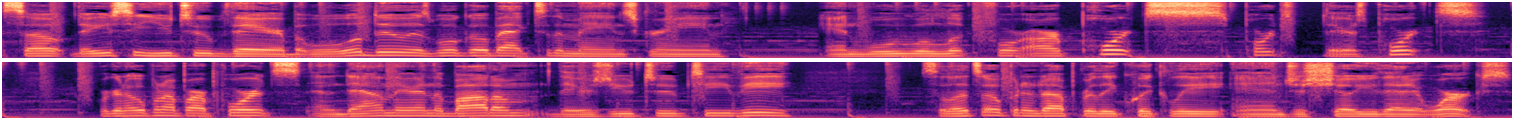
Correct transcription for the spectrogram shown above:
So there you see YouTube there, but what we'll do is we'll go back to the main screen and we will look for our ports. Ports, there's ports. We're gonna open up our ports and down there in the bottom, there's YouTube TV. So let's open it up really quickly and just show you that it works.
